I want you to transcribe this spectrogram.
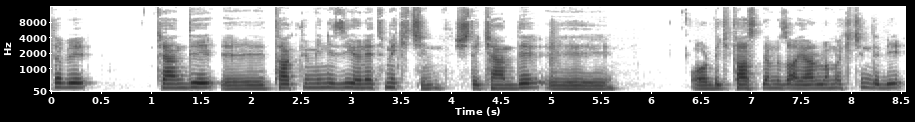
tabii kendi e, takviminizi yönetmek için işte kendi e, oradaki tasklarınızı ayarlamak için de bir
